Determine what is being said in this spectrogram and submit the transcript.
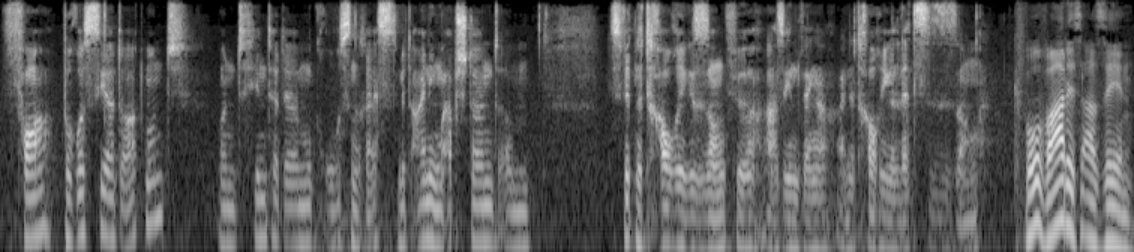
vor Borussia Dortmund und hinter dem großen Rest mit einigem Abstand. Ähm, es wird eine traurige Saison für Arsene Wenger, eine traurige letzte Saison. Quo vadis Arsene?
